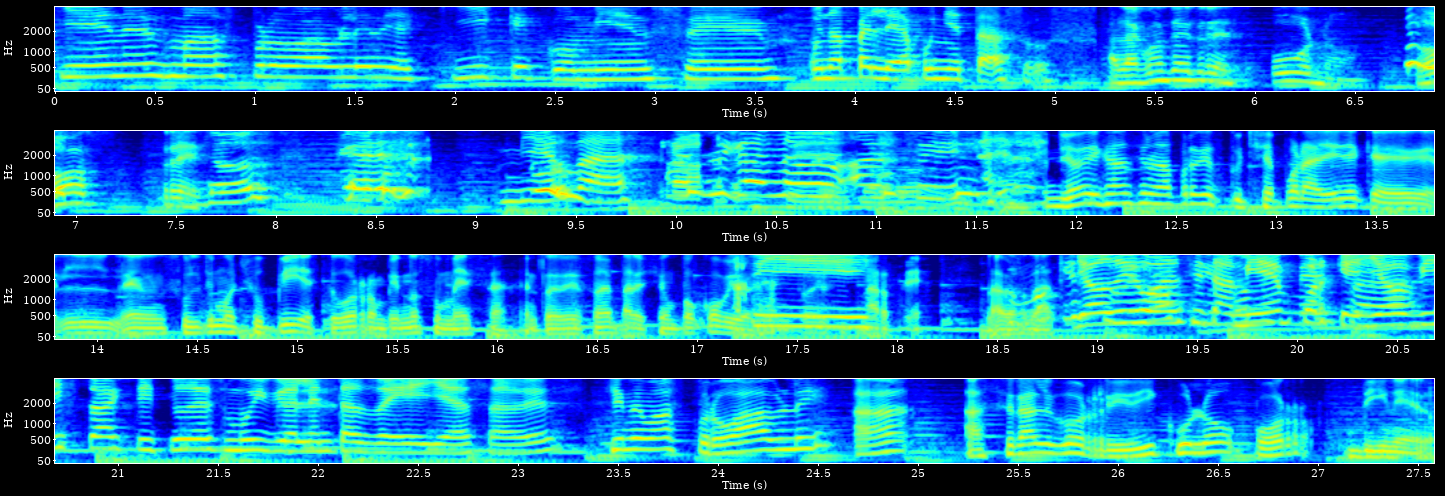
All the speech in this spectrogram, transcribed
¿Quién es más probable de aquí que comience una pelea a puñetazos? A la cuenta de tres. Uno, dos, tres. Dos, tres. Mierda. Así ganó, así. Yo dije Hansen más porque escuché por ahí de que el- en su último chupi estuvo rompiendo su mesa. Entonces eso me pareció un poco violento de Sí. su parte, la ¿Cómo verdad. que Yo digo Ansi también mi porque mesa? yo he visto actitudes muy violentas de ella, ¿sabes? ¿Quién es más probable a hacer algo ridículo por dinero?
